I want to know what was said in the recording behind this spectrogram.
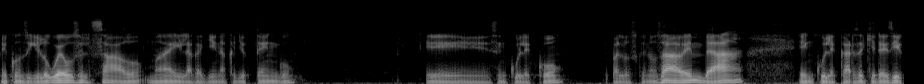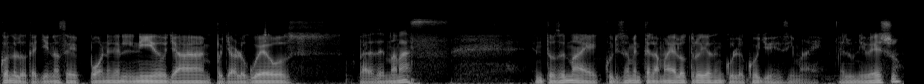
me conseguí los huevos el sábado, mae, la gallina que yo tengo eh, se enculecó. Para los que no saben, vea, enculecarse quiere decir cuando las gallinas se ponen en el nido ya empollar los huevos para hacer mamás. Entonces, mae, curiosamente la mae el otro día se enculecó y yo dije, sí, mae, el universo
